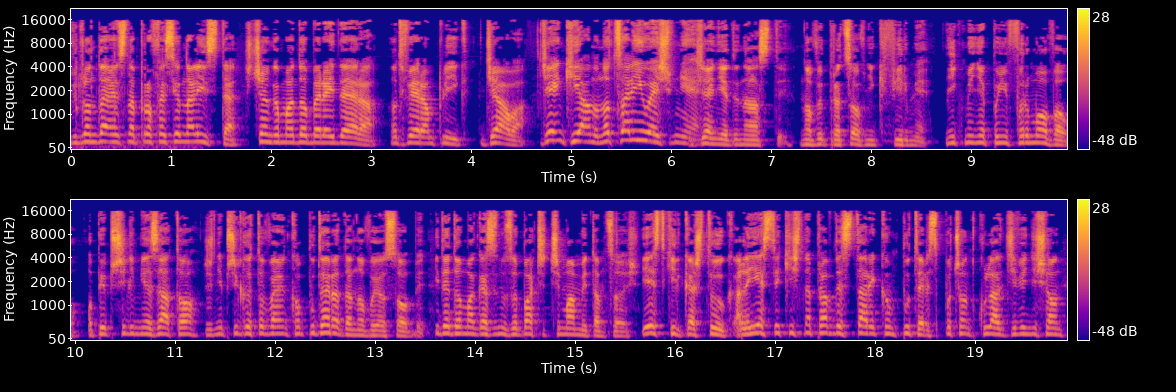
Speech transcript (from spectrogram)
wyglądając na profesjonalistę. Ściągam Adobe Raidera, otwieram plik, działa. Dzięki Anon, ocaliłeś mnie! Dzień jedenasty. Nowy pracownik w firmie. Nikt mnie nie poinformował. Opieprzyli mnie za to, że nie przygotowałem komputera dla nowej osoby. Idę do magazynu zobaczyć, czy mamy tam coś. Jest kilka sztuk, ale jest jakiś naprawdę stary komputer z początku lat 90.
